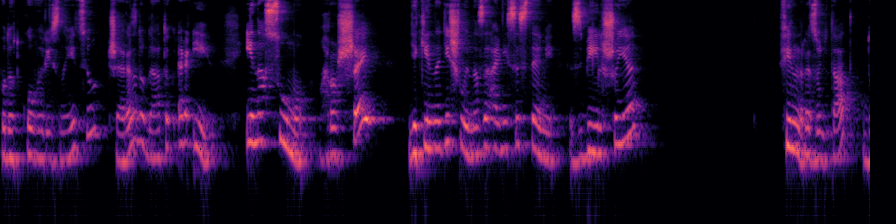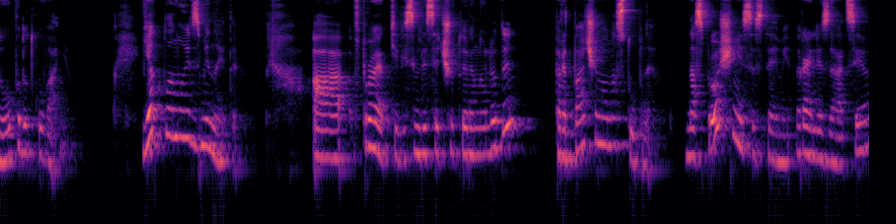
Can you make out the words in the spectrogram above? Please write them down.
податкову різницю через додаток РІ. І на суму грошей, які надійшли на загальній системі, збільшує фінрезультат до оподаткування. Як планують змінити? А в проєкті 8401 передбачено наступне: на спрощеній системі реалізація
